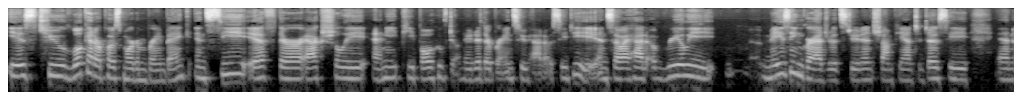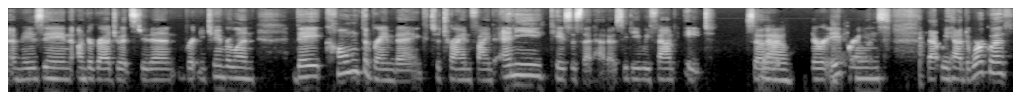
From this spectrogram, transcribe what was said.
is to look at our postmortem brain bank and see if there are actually any people who've donated their brains who had OCD. And so I had a really amazing graduate student, Sean Piantadosi, and amazing undergraduate student, Brittany Chamberlain. They combed the brain bank to try and find any cases that had OCD. We found eight. So wow. there, there were eight brains that we had to work with.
